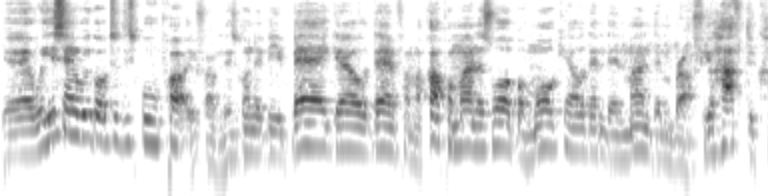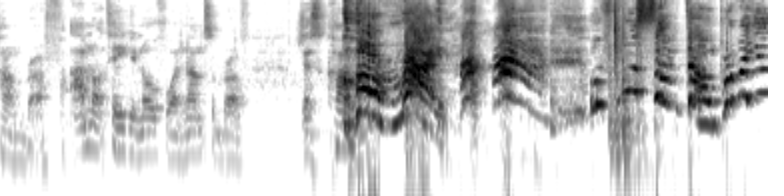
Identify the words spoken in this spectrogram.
Yeah, what you saying we go to this pool party fam? There's gonna be bare girl them from a couple man as well, but more girl them than man them bruv. You have to come bruv. I'm not taking no for an answer bruv. Just come. Alright! of course I'm down, bro. Are you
